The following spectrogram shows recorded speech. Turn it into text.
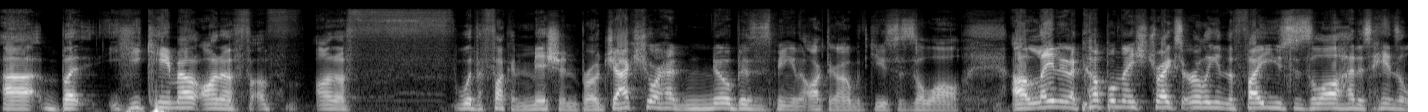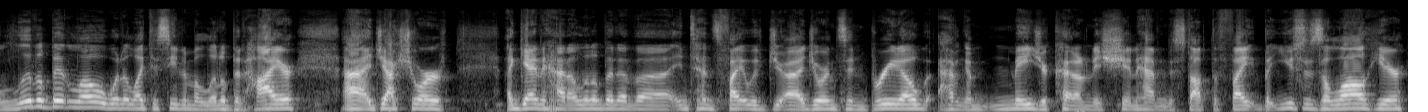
uh, but he came out on a on a with a fucking mission, bro. Jack Shore had no business being in the octagon with Youssef Zalal. Uh, landed a couple nice strikes early in the fight. Youssef Zalal had his hands a little bit low. Would have liked to seen him a little bit higher. Uh, Jack Shore, again, had a little bit of an intense fight with uh, Jordan Brito, having a major cut on his shin, having to stop the fight. But Youssef Zalal here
